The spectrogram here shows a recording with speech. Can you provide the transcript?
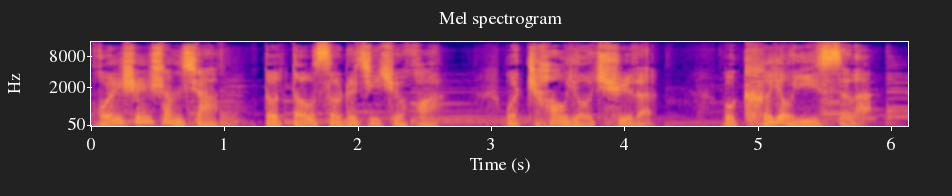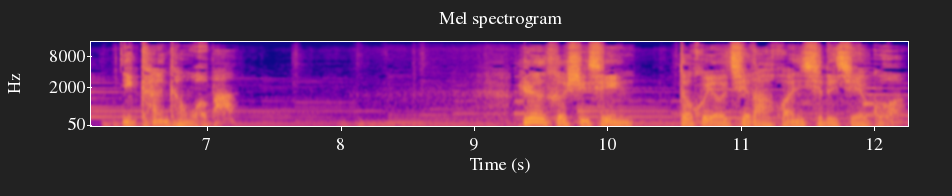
浑身上下都抖擞着几句话，我超有趣的。我可有意思了，你看看我吧。任何事情都会有皆大欢喜的结果，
